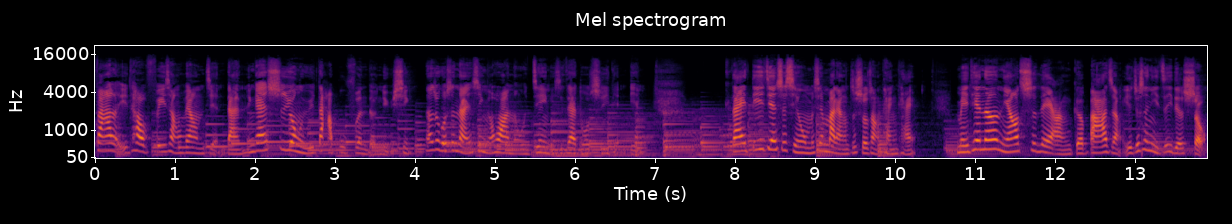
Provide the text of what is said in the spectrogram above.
发了一套非常非常简单，应该适用于大部分的女性。那如果是男性的话呢，我建议你是再多吃一点点。来，第一件事情，我们先把两只手掌摊开，每天呢你要吃两个巴掌，也就是你自己的手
